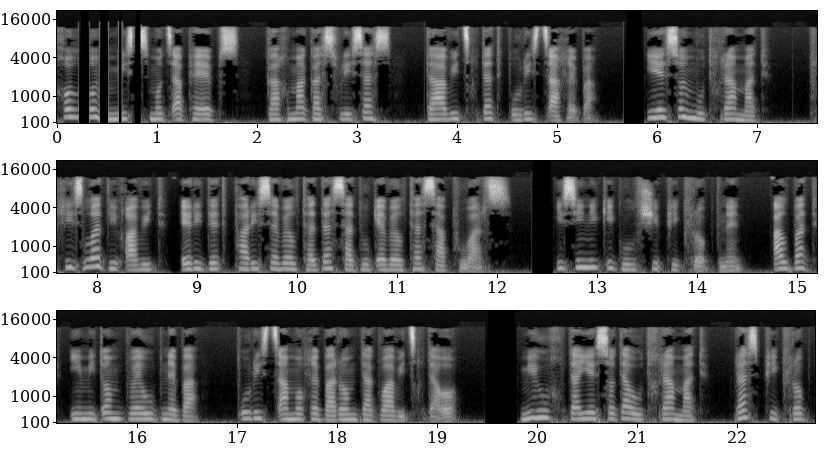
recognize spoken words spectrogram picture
ხოლო მის მოწაფეებს, გაღმა გასვლისას, დაავიწყდათ პურის წაღება. იესო მუთხრა მათ, ხიზლად იყავით, ერიდეთ ფარისეველთა და სადუკეველთა საფუარს. ისინი კი გულში ფიქრობდნენ, ალბათ, იმიტომ გვეუბნება, პურის წამოღება რომ დაგვავიწყდაო. მიუხვდა ესო და უთხრა მათ, რას ფიქრობთ,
